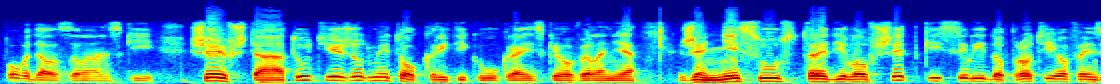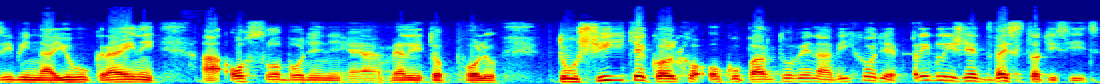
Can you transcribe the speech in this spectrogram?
povedal Zelenský. Šéf štátu tiež odmietol kritiku ukrajinského velenia, že nesústredilo všetky sily do protiofenzívy na juhu krajiny a oslobodenia Melitopolu. Tušíte, koľko okupantov je na východe? Približne 200 tisíc.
